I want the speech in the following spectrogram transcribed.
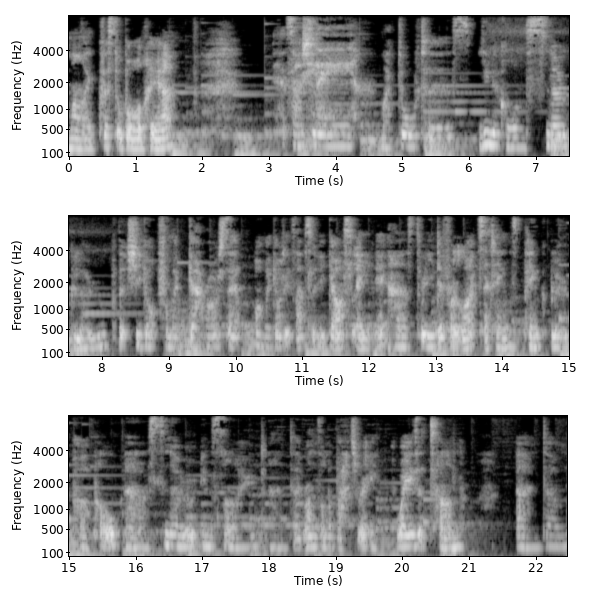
my crystal ball here. It's actually my daughter's unicorn snow globe that she got from a garage set. Oh my god, it's absolutely ghastly. It has three different light settings pink, blue, purple, uh, snow inside, and uh, runs on a battery. Weighs a ton and um,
